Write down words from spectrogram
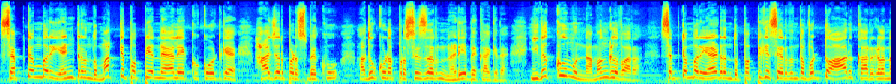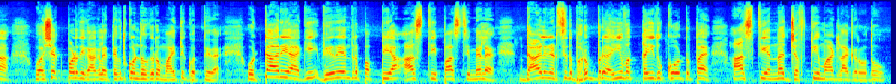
ಸೆಪ್ಟೆಂಬರ್ ಎಂಟರಂದು ಮತ್ತೆ ಪಪ್ಪಿಯನ್ನು ನ್ಯಾಯಾಲಯಕ್ಕೆ ಕೋರ್ಟ್ಗೆ ಹಾಜರುಪಡಿಸಬೇಕು. ಅದು ಕೂಡ ಪ್ರೊಸೀಜರ್ ನಡೆಯಬೇಕಾಗಿದೆ. ಇದಕ್ಕೂ ಮುನ್ನ ಮಂಗಳವಾರ ಸೆಪ್ಟೆಂಬರ್ ಎರಡರಂದು ಪಪ್ಪಿಗೆ ಸೇರಿದಂಥ ಒಟ್ಟು ಆರು ಕಾರುಗಳನ್ನು ವಶಕ್ಕೆ ಪಡೆದು ಈಗಾಗಲೇ ತೆಗೆದುಕೊಂಡು ಹೋಗಿರೋ ಮಾಹಿತಿ ಗೊತ್ತಿದೆ. ಒಟ್ಟಾರೆಯಾಗಿ ವೀರೇಂದ್ರ ಪಪ್ಪಿಯ ಆಸ್ತಿ ಪಾಸ್ತಿ ಮೇಲೆ ದಾಳಿ ನಡೆಸಿದ ಬರೋಬ್ಬರಿ ಐವತ್ತೈದು ಕೋಟಿ ರೂಪಾಯಿ ಆಸ್ತಿಯನ್ನು ಜಪ್ತಿ ಮಾಡಲಾಗಿರೋದು.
